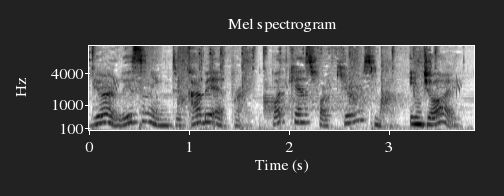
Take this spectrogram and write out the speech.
You're listening to KBR Pride, podcast for curious mind. Enjoy.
